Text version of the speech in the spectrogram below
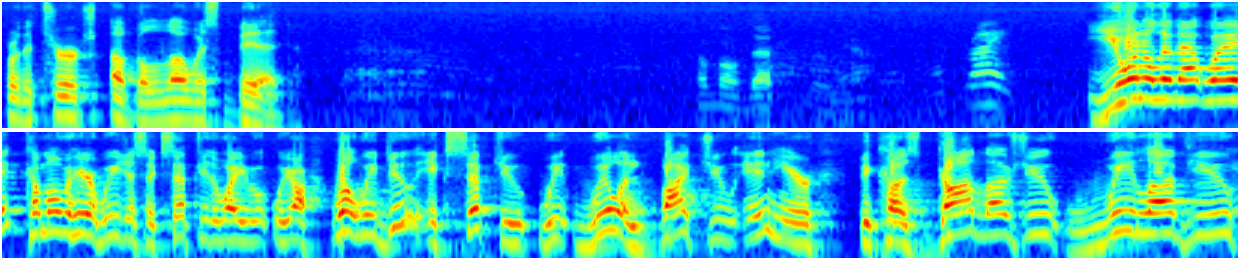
for the church of the lowest bid. You want to live that way? Come over here. We just accept you the way we are. Well, we do accept you. We will invite you in here because God loves you. We love you.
